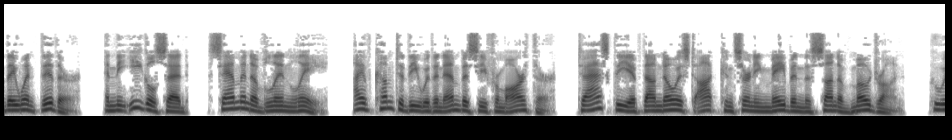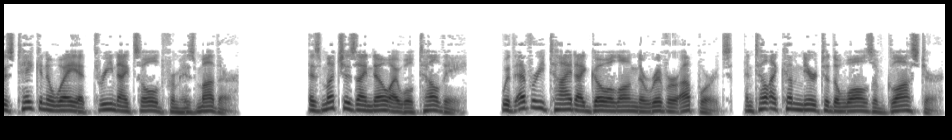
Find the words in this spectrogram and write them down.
they went thither. And the eagle said, Salmon of Llyn Llyw, I have come to thee with an embassy from Arthur, to ask thee if thou knowest aught concerning Mabon the son of Modron, who was taken away at three nights old from his mother. As much as I know I will tell thee. With every tide I go along the river upwards, until I come near to the walls of Gloucester,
